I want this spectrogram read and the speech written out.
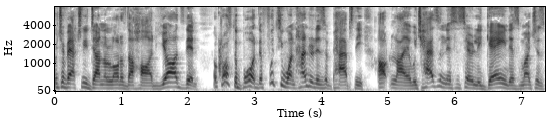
which have actually done a lot of the hard yards then. Across the board, the FTSE 100 is perhaps the outlier, which hasn't necessarily gained as much as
